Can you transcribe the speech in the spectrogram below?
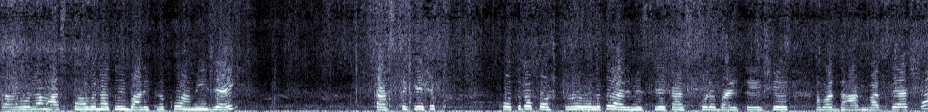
তা আমি বললাম, আসতে হবে না, তুমি বাড়ি থাকো আমি যাই। কাজ থেকে এসে কতটা কষ্ট হয় বলো তো? রাজমিস্ত্রির কাজ করে বাড়িতে এসে আবার ধান বাঁধতে আসা।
